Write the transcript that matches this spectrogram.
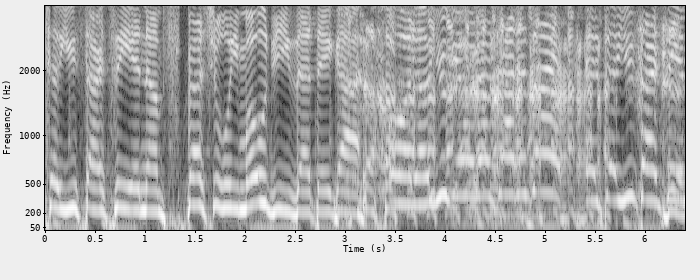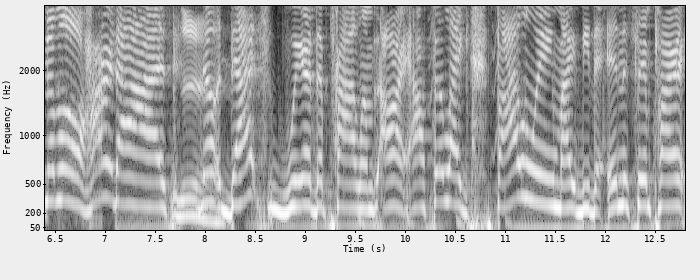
Till you start seeing them special emojis that they got. oh, no, you get what I'm trying to say? Until you start seeing them little hard eyes. Yeah. No, that's where the problems are. I feel like following might be the innocent part.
